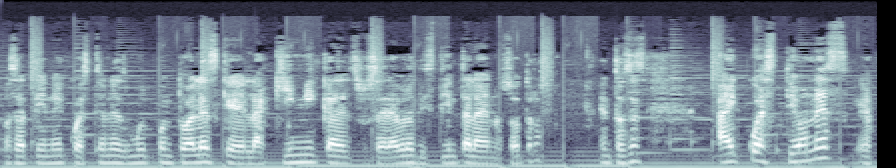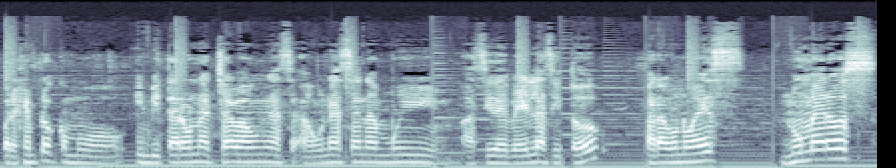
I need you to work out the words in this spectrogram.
O sea, tiene cuestiones muy puntuales que la química de su cerebro es distinta a la de nosotros. Entonces, hay cuestiones, eh, por ejemplo, como invitar a una chava a una, a una cena muy así de velas y todo. Para uno es números,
